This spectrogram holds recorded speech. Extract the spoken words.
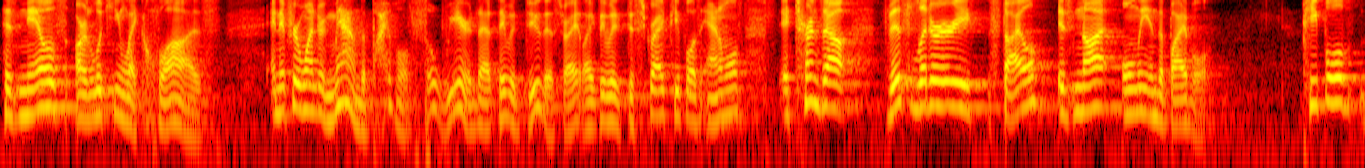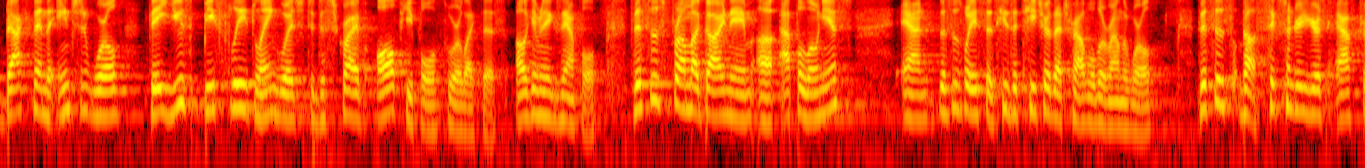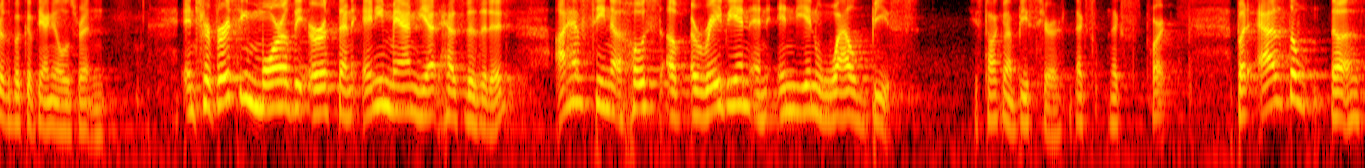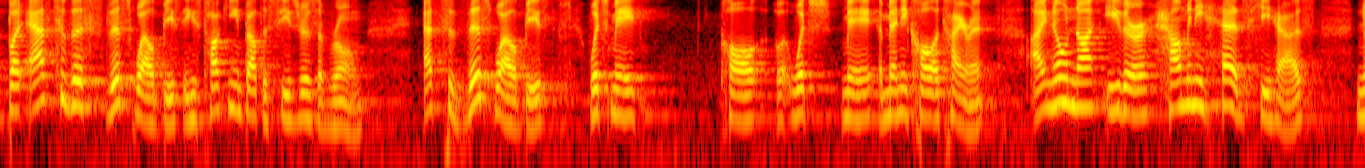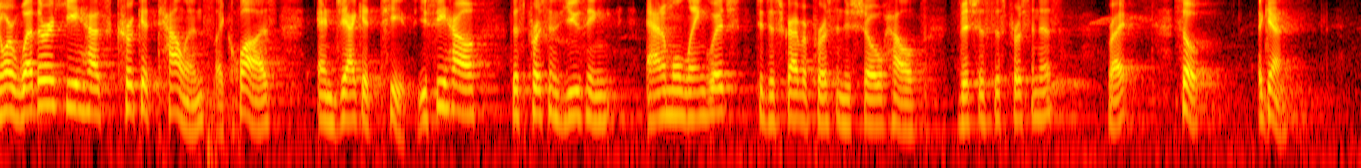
His nails are looking like claws. And if you're wondering, man, the Bible is so weird that they would do this, right? Like they would describe people as animals. It turns out this literary style is not only in the Bible. People back then, the ancient world, they used beastly language to describe all people who are like this. I'll give an example. This is from a guy named uh, Apollonius, and this is what he says. He's a teacher that traveled around the world. This is about 600 years after the book of Daniel was written. In traversing more of the earth than any man yet has visited, I have seen a host of Arabian and Indian wild beasts. He's talking about beasts here. Next, next part. But as the uh, but as to this this wild beast, he's talking about the Caesars of Rome. As to this wild beast, which may call which may many call a tyrant, I know not either how many heads he has, nor whether he has crooked talons like claws and jagged teeth. You see how this person is using animal language to describe a person to show how vicious this person is, right? So, again,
